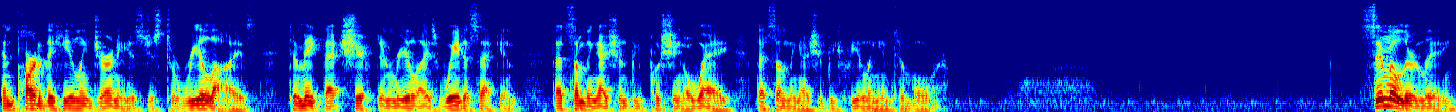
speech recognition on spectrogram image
And part of the healing journey is just to realize, to make that shift and realize wait a second, that's something I shouldn't be pushing away. That's something I should be feeling into more. Similarly,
